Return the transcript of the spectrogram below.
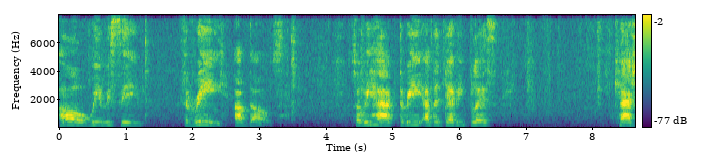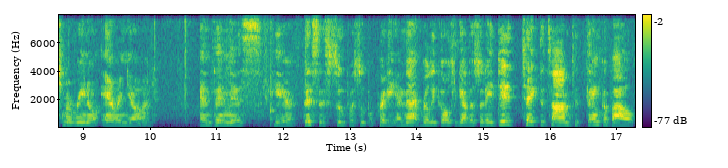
Oh, we received three of those. So we have three of the Debbie Bliss Cashmerino Aran yarn. And then this here. This is super, super pretty. And that really goes together. So they did take the time to think about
